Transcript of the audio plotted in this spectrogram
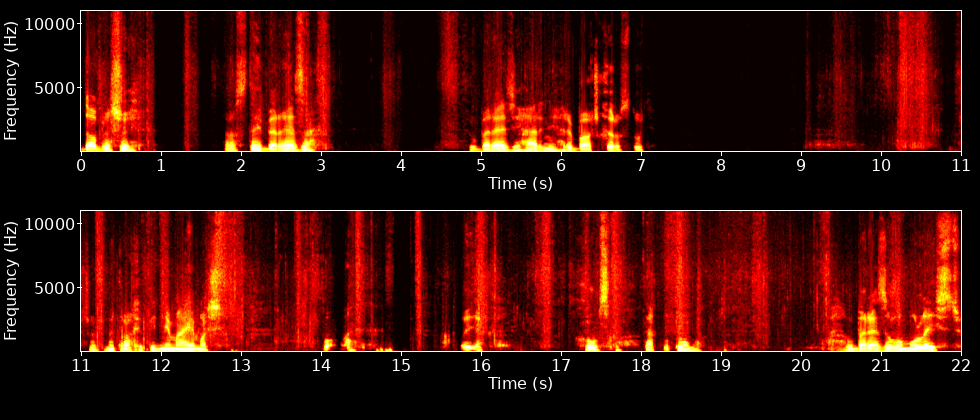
Добре, що й росте береза. У березі гарні грибочки ростуть. Що ж ми трохи піднімаємось Ой, як хустко, так у тому у березовому листю.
